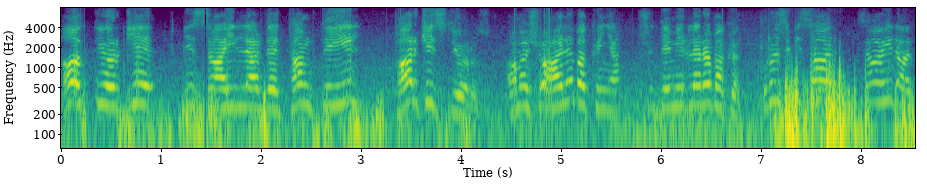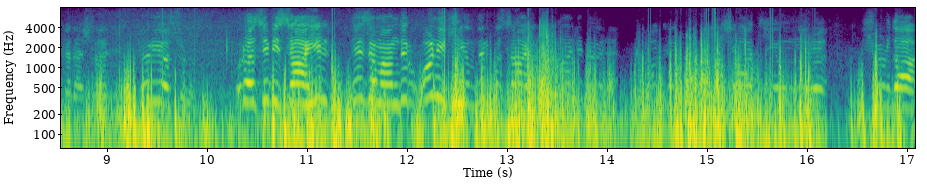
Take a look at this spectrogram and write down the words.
Halk diyor ki biz sahillerde tank değil park istiyoruz. Ama şu hale bakın ya. Şu demirlere bakın. Burası bir sah sahil arkadaşlar. Görüyorsunuz. Burası bir sahil. Ne zamandır? 13 yıldır bu sahil hali böyle. Bakın inşaat yığınları şurada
